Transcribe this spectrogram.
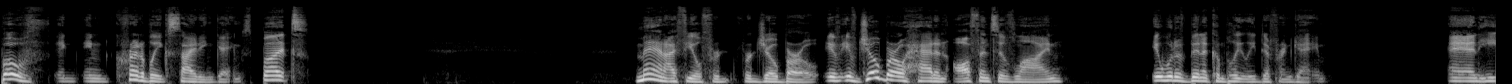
both incredibly exciting games. But man, I feel for for Joe Burrow. If if Joe Burrow had an offensive line, it would have been a completely different game. And he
